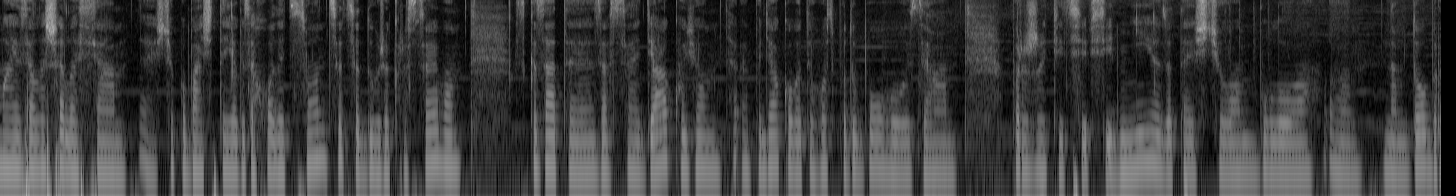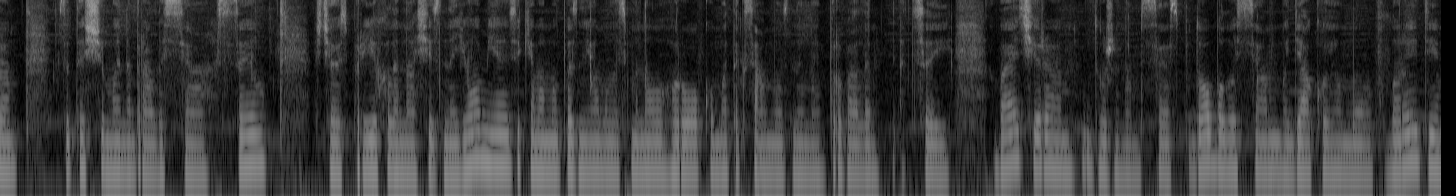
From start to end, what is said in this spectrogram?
Ми залишилися, е, щоб побачити, як заходить сонце. Це дуже красиво. сказати за все дякую, е, подякувати Господу Богу за прожиті ці всі дні, за те, що було е, нам добре, за те, що ми набралися сил. Що ось приїхали наші знайомі, з якими ми познайомились минулого року. Ми так само з ними провели цей вечір. Дуже нам все сподобалося. Ми дякуємо Флориді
